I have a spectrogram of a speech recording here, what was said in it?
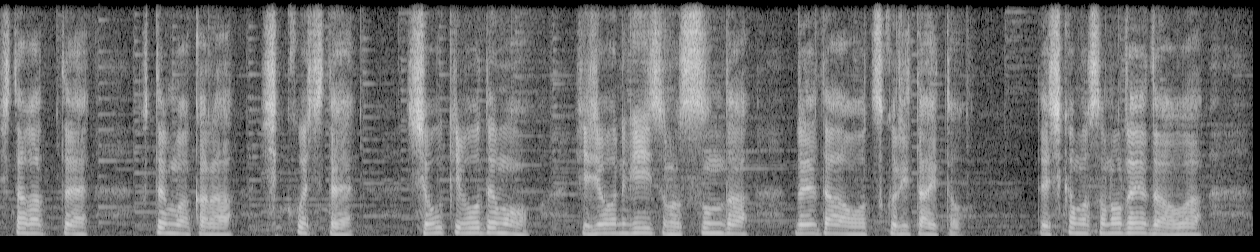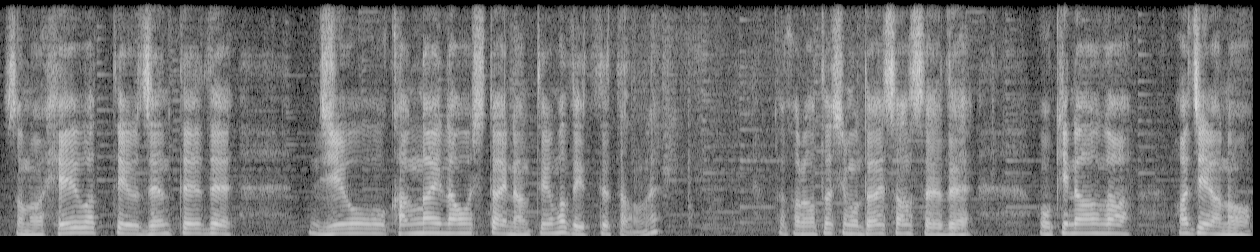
したがって普天間から引っ越して小規模でも非常に技術の進んだレーダーを作りたいと。でしかもそのレーダーはその平和っていう前提で需要を考え直したいなんてまで言ってたのね。だから私も大賛成で沖縄がアジアの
